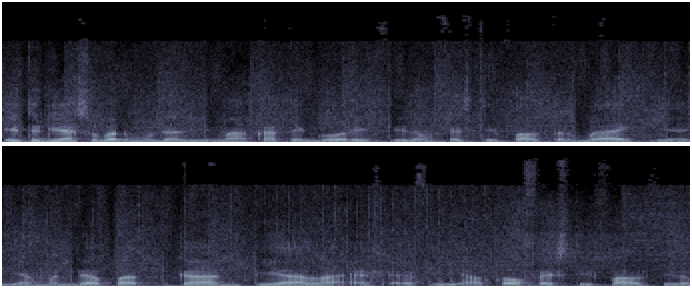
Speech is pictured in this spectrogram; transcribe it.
Itu dia sobat muda 5 kategori film festival terbaik ya yang mendapatkan piala FFI atau Festival Film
